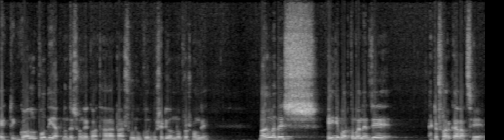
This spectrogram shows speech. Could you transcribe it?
একটি গল্প দিয়ে আপনাদের সঙ্গে কথাটা শুরু করব, সেটি অন্য প্রসঙ্গে। বাংলাদেশ, এই যে বর্তমানে যে একটা সরকার আছে,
